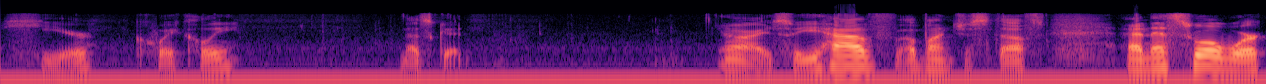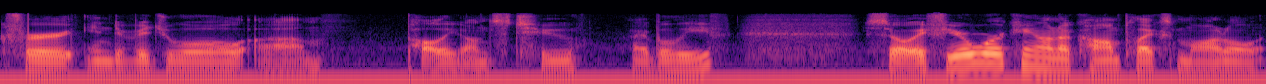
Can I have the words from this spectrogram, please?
here quickly, that's good. Alright, so you have a bunch of stuff, and this will work for individual um, polygons too, I believe. So if you're working on a complex model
